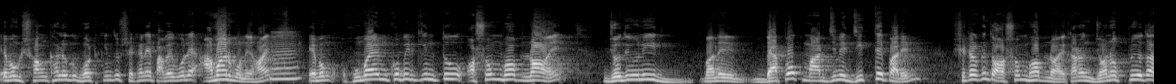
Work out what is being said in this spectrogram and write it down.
এবং সংখ্যালঘু ভোট কিন্তু সেখানে পাবে বলে আমার মনে হয় এবং হুমায়ুন কবির কিন্তু অসম্ভব নয় যদি উনি মানে ব্যাপক মার্জিনে জিততে পারেন সেটাও কিন্তু অসম্ভব নয় কারণ জনপ্রিয়তা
